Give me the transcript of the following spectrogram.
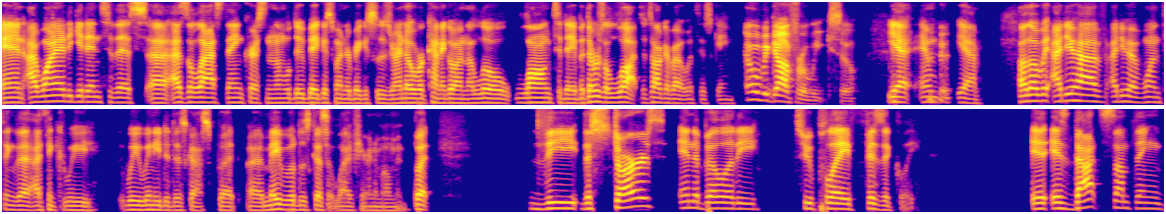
And I wanted to get into this uh, as the last thing, Chris, and then we'll do biggest winner, biggest loser. I know we're kind of going a little long today, but there was a lot to talk about with this game. and we'll be gone for a week. So Yeah, and yeah. Although we, I do have I do have one thing that I think we we we need to discuss, but uh, maybe we'll discuss it live here in a moment. But the the Stars' inability to play physically is, is that something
